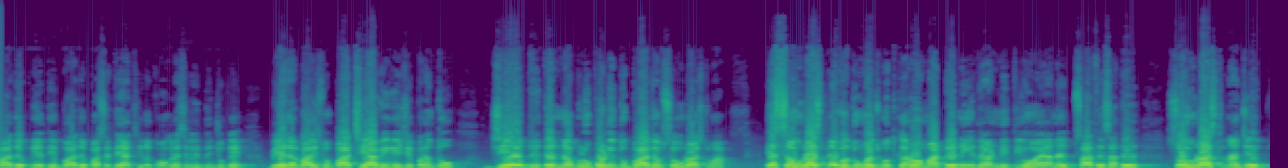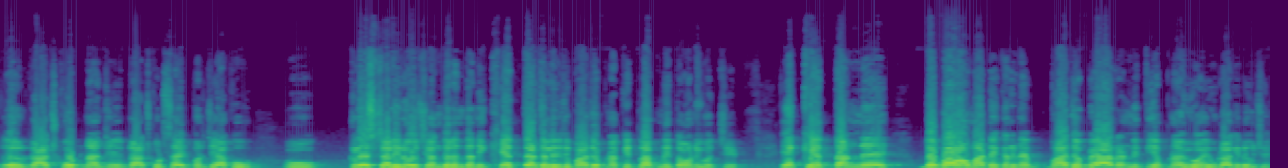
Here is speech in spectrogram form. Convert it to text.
ભાજપની હતી ભાજપ પાસેથી આંચકીને કોંગ્રેસે લીધી. જોકે બે હજાર બાવીસમાં પાછી આવી ગઈ છે. પરંતુ જે રીતે નબળું પડ્યું હતું ભાજપ સૌરાષ્ટ્રમાં, એ સૌરાષ્ટ્રને વધુ મજબૂત કરવા માટેની રણનીતિ હોય અને સાથે સાથે સૌરાષ્ટ્રના જે રાજકોટના જે, રાજકોટ સાઈડ પર જે આખું ક્લેશ ચાલી રહ્યો છે, અંદર અંદરની ખેંચતાણ ચાલી રહી છે ભાજપના કેટલાક નેતાઓની વચ્ચે. એ ખેંચતાણને દબાવવા માટે કરીને ભાજપે આ રણનીતિ અપનાવી હોય એવું લાગી રહ્યું છે?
